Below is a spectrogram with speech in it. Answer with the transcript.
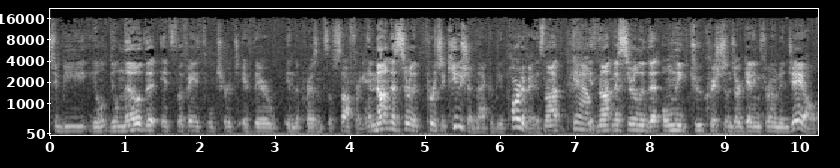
to be you'll you'll know that it's the faithful church if they're in the presence of suffering and not necessarily persecution. That could be a part of it. It's not Yeah. it's not necessarily that only true Christians are getting thrown in jail,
